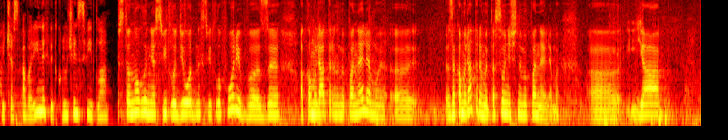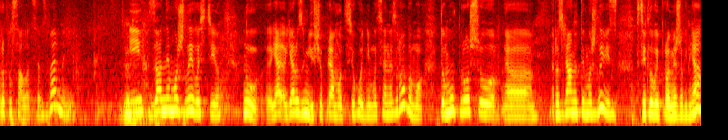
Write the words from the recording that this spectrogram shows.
під час аварійних відключень світла. Встановлення світлодіодних світлофорів е, з акумуляторними панелями, е, з акумуляторами та сонячними панелями. Е, Я прописала це в зверненні. І за неможливості, ну я, я розумію, що прямо от сьогодні ми це не зробимо, тому прошу е, розглянути можливість в світловий проміжок дня,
